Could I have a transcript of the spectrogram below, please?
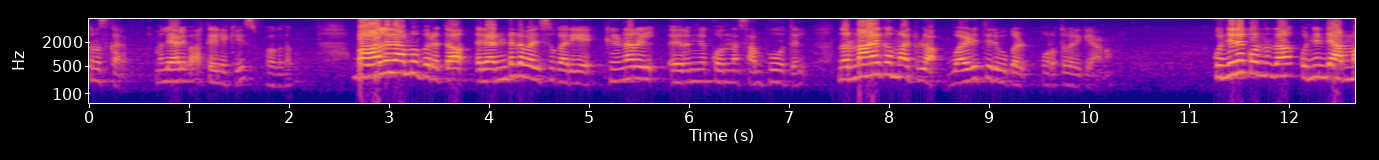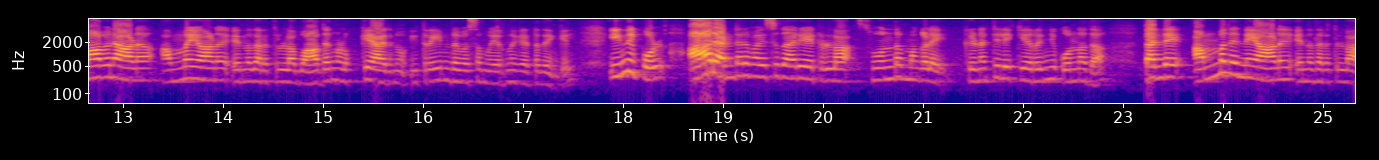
നമസ്കാരം. മലയാളി വാർത്തയിലേക്ക് സ്വാഗതം. ബാലരാമപുരത്ത് രണ്ടര വയസ്സുകാരിയെ കിണറിൽ എറിഞ്ഞു കൊന്ന സംഭവത്തിൽ നിർണായകമായിട്ടുള്ള വഴിത്തിരിവുകൾ പുറത്തുവരികയാണ് കുഞ്ഞിനെ കൊന്നത് കുഞ്ഞിന്റെ അമ്മാവനാണ് അമ്മയാണ് എന്ന തരത്തിലുള്ള വാദങ്ങളൊക്കെയായിരുന്നു ഇത്രയും ദിവസം ഉയർന്നു കേട്ടതെങ്കിൽ ഇന്നിപ്പോൾ ആ രണ്ടര വയസ്സുകാരിയായിട്ടുള്ള സ്വന്തം മകളെ കിണറ്റിലേക്ക് എറിഞ്ഞു കൊന്നത് തന്റെ അമ്മ തന്നെയാണ് എന്ന തരത്തിലുള്ള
